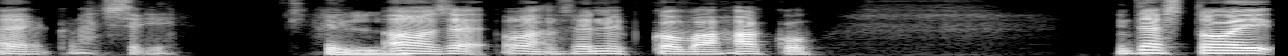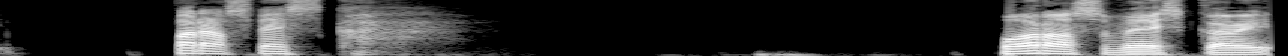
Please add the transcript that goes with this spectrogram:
ei kai siinä. Kyllä. On se, on se nyt kova haku. Mitäs toi paras veska? Paras veskari,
